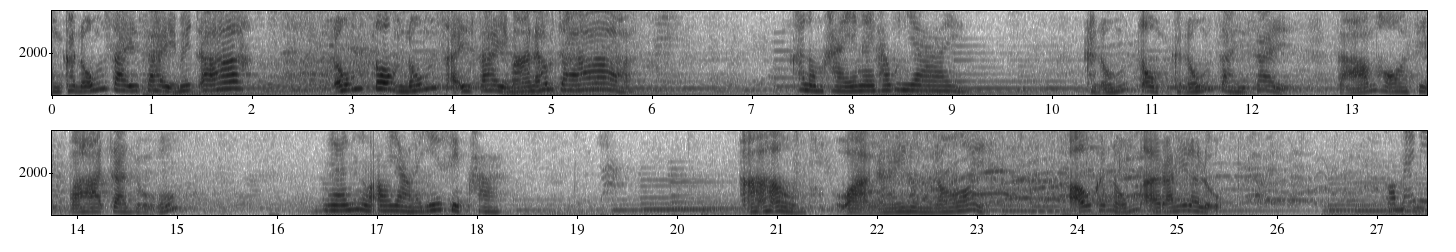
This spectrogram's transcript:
มต้มขนมใส่ใส่ไหมจ้านมต้มนมใส่ใส่มาแล้วจ้า ขนมขายยังไงคะคุณยาย ขนมต้มขนมใส่ใส่สามห่อสิบบาทจ้าหนู งั้นหนูเอาอย่างละยี่สิบค่ะ อ้าว ว่าไงหนุ่มน้อย เอาขนมอะไรล่ะลูก ผมไม่มี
